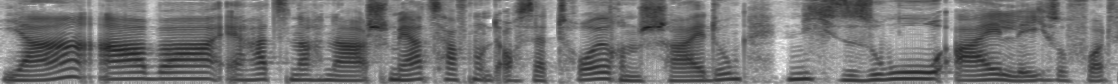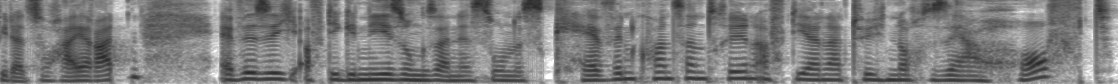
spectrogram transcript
Ja, aber er hat es nach einer schmerzhaften und auch sehr teuren Scheidung nicht so eilig, sofort wieder zu heiraten. Er will sich auf die Genesung seines Sohnes Kevin konzentrieren, auf die er natürlich noch sehr hofft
